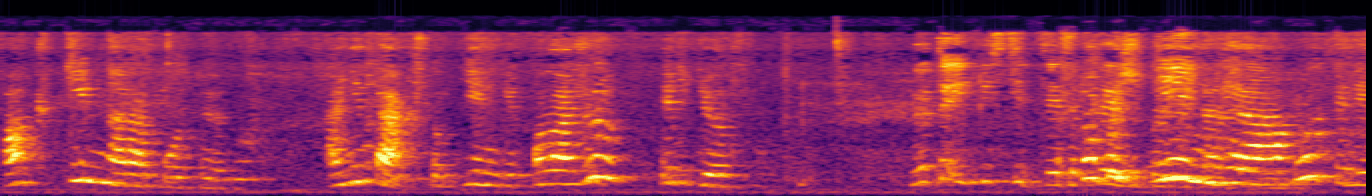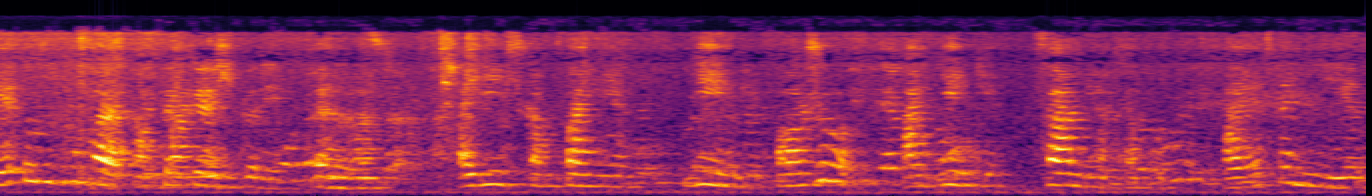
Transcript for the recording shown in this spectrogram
активно работают. А не так, чтобы деньги положил и ждешь. Ну это инвестиции, это Чтобы кэшбэк, деньги да. работали, это уже другая Это компания. кэшбэк. Ага. А есть компания, деньги положила, а деньги сами работают. А это нет.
